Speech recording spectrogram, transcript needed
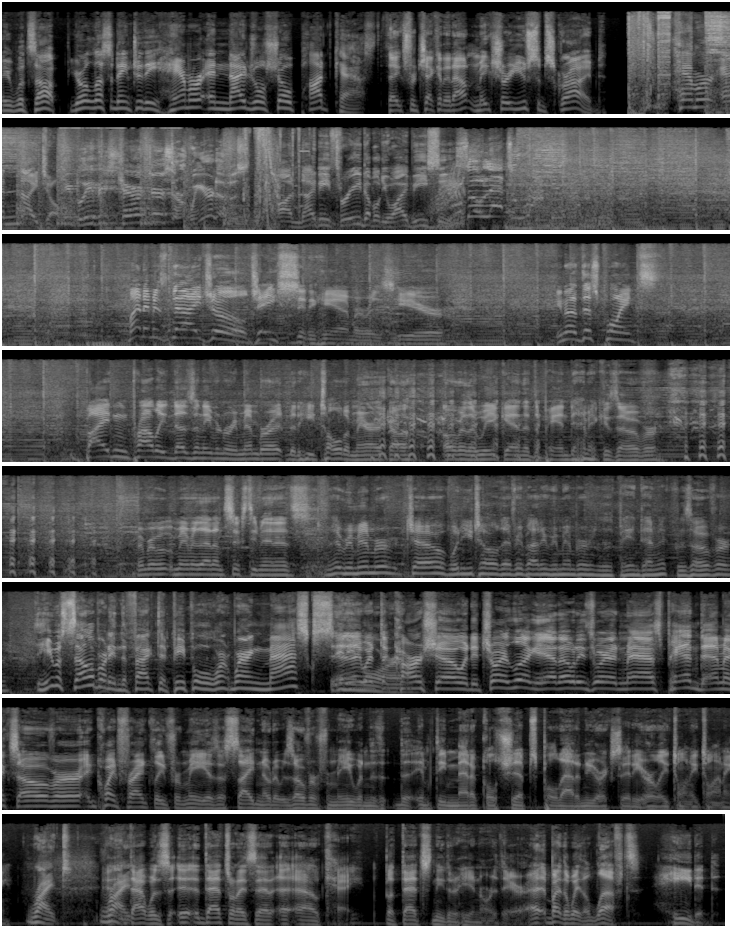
Hey, what's up? You're listening to the Hammer and Nigel Show podcast. Thanks for checking it out and make sure you subscribed. Hammer and Nigel Can you believe these characters are weirdos? on 93 WIBC. So let's rock it! My name is Nigel. Jason Hammer is here. You know, at this point, Biden probably doesn't even remember it, but he told America over the weekend that the pandemic is over. remember, remember that on 60 Minutes? Remember, Joe, when you told everybody, remember the pandemic was over? He was celebrating the fact that people weren't wearing masks And anymore. they went to car show in Detroit. Look, yeah, nobody's wearing masks. Pandemic's over. And quite frankly, for me, as a side note, it was over for me when the, the empty medical ships pulled out of New York City early 2020. Right, And right. That was uh, that's when I said, uh, okay, but that's neither here nor there. Uh, by the way, the left hated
